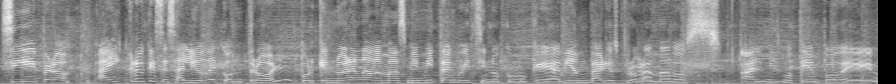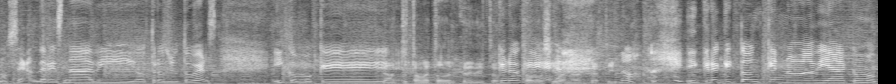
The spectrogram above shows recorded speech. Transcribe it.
Sí, pero ahí creo que se salió de control porque no era nada más mi meet and greet, sino como que habían varios programados al mismo tiempo de, no sé, Andrés Navi y otros youtubers. Y como que... No, tú toma todo el crédito. creo que... Todos iban a verte a ti. No, y creo que con que no había como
